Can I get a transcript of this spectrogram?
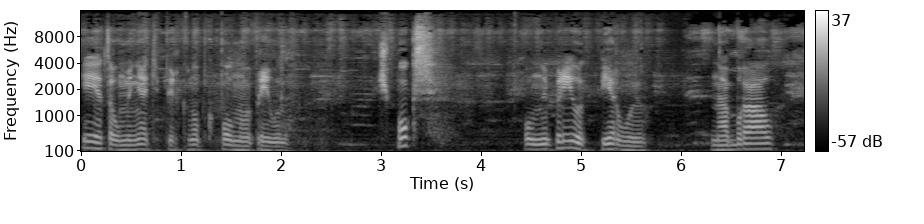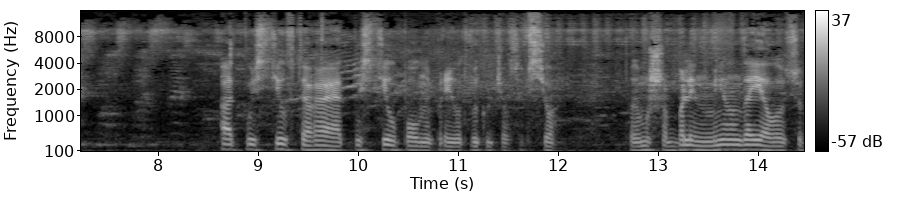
И это у меня теперь кнопка полного привода. Чпокс. Полный привод. Первую набрал. Отпустил. Вторая отпустил. Полный привод выключился. Все. Потому что, блин, мне надоело все.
